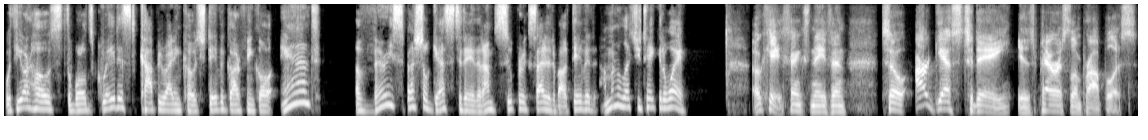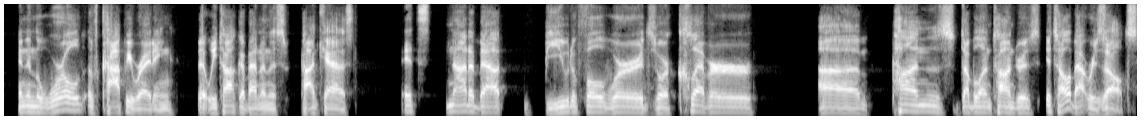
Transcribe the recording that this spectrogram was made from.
with your host, the world's greatest copywriting coach, David Garfinkel, and a very special guest today that I'm super excited about. David, I'm going to let you take it away. Okay, thanks, Nathan. So, our guest today is Paris Lampropoulos. And in the world of copywriting that we talk about in this podcast, it's not about beautiful words or clever um, puns, double entendres. It's all about results.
